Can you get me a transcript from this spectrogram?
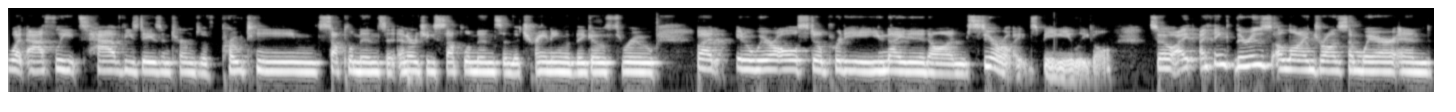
what athletes have these days in terms of protein supplements and energy supplements and the training that they go through. But you know, we're all still pretty united on steroids being illegal. So I, I think there is a line drawn somewhere and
